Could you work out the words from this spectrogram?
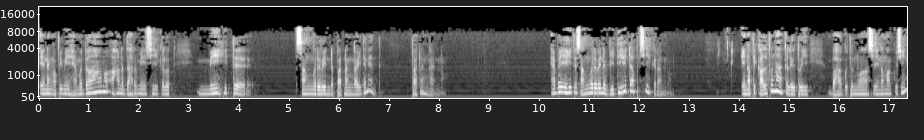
එහෙනම් අපි මේ හැමදාම අහන ධර්මයේ සීකලොත් මේ හිත සංවර වෙන්න පටන් ගයිද නැද්ද? පටන් ගන්නවා. හැබැයි හිත සංවර වෙන විදිහට අපි සිහි කරන්න ඕන. එහෙනම් අපි කල්පනා කළ යුතුයි භාගතුන් වහන්සේ නමක් විසින්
